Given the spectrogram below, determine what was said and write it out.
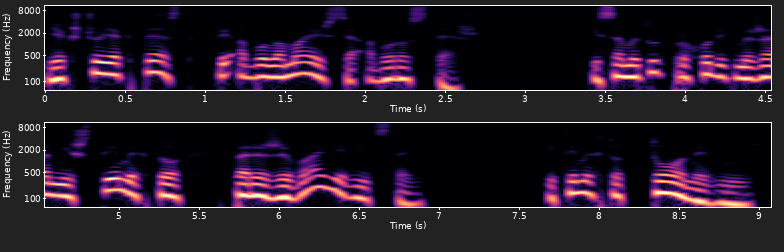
якщо як тест ти або ламаєшся, або ростеш. І саме тут проходить межа між тими, хто переживає відстань, і тими, хто тоне в ній.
